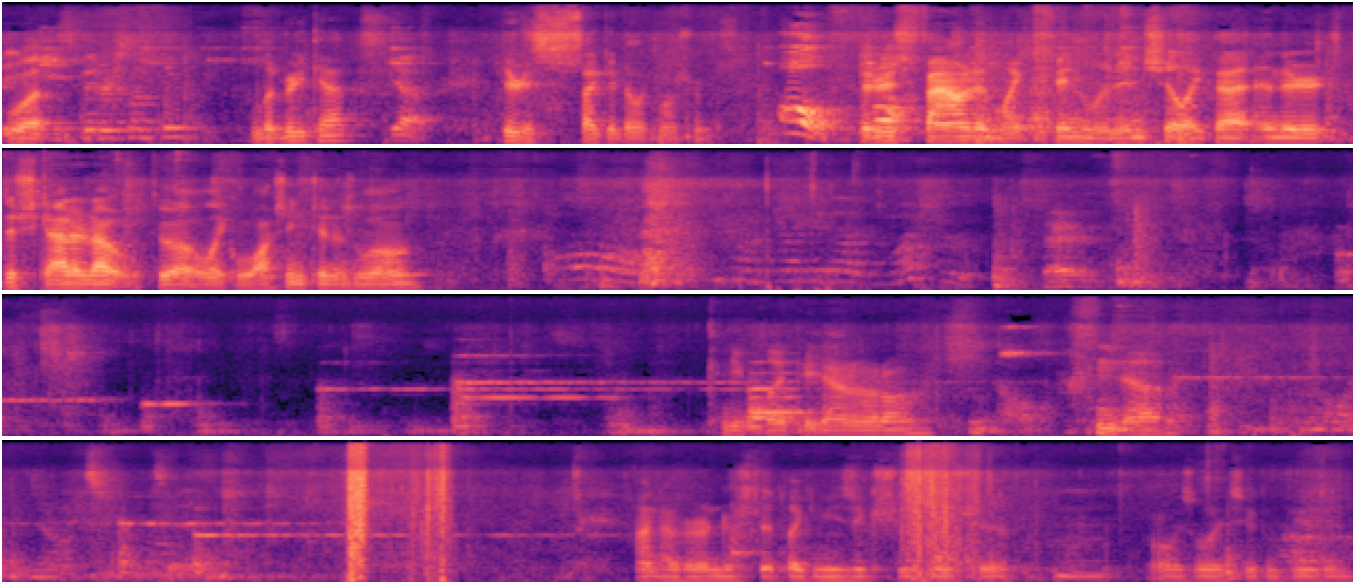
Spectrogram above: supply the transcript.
What? taste good or something? Liberty caps? Yeah. They're just psychedelic mushrooms. Oh, They're just found in like Finland and shit like that, and they're they're scattered out throughout like Washington as well. Can you play piano at all? No. no. I never understood like music sheets and shit. Mm-hmm. Always way too confusing.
